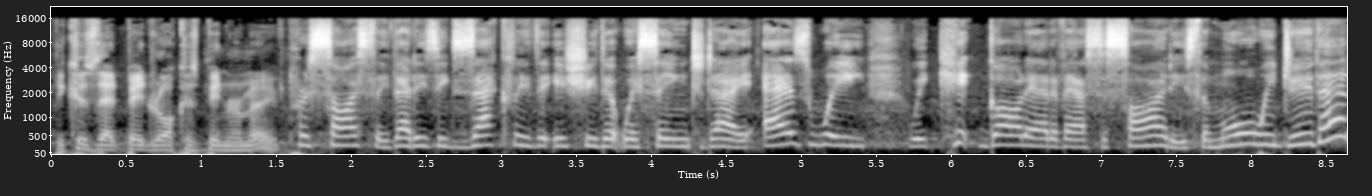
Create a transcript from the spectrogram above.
because that bedrock has been removed. Precisely. That is exactly the issue that we're seeing today. As we, we kick God out of our societies, the more we do that,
